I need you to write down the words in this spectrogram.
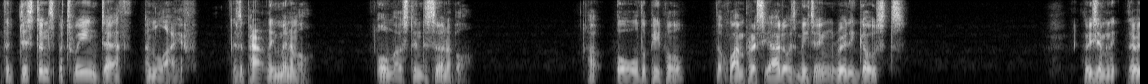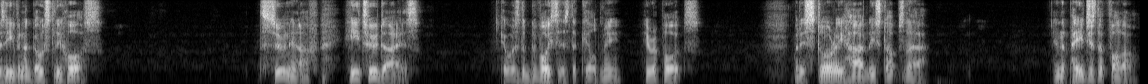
the distance between death and life is apparently minimal, almost indiscernible. Are all the people that Juan Preciado is meeting really ghosts? There is even, there is even a ghostly horse. Soon enough, he too dies. It was the voices that killed me, he reports. But his story hardly stops there. In the pages that follow,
